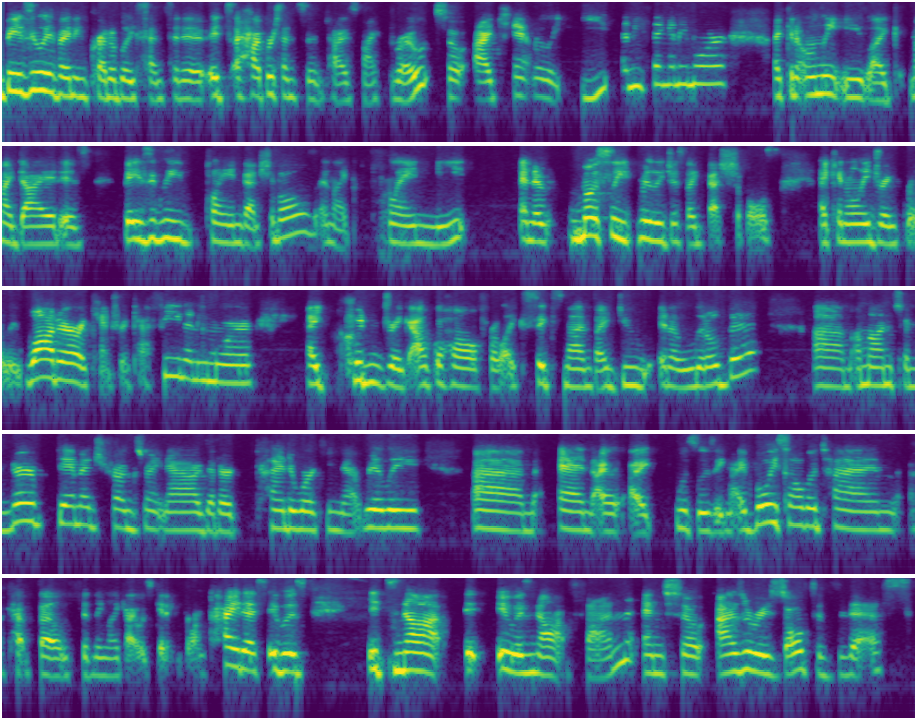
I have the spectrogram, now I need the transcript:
basically have an incredibly sensitive it's a hypersensitized my throat so i can't really eat anything anymore i can only eat like my diet is basically plain vegetables and like plain meat and uh, mostly really just like vegetables. I can only drink really water. I can't drink caffeine anymore. I couldn't drink alcohol for like six months. I do it a little bit. Um, I'm on some nerve damage drugs right now that are kind of working that really. Um, and I, I was losing my voice all the time. I kept feeling like I was getting bronchitis. It was, it's not, it, it was not fun. And so as a result of this,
